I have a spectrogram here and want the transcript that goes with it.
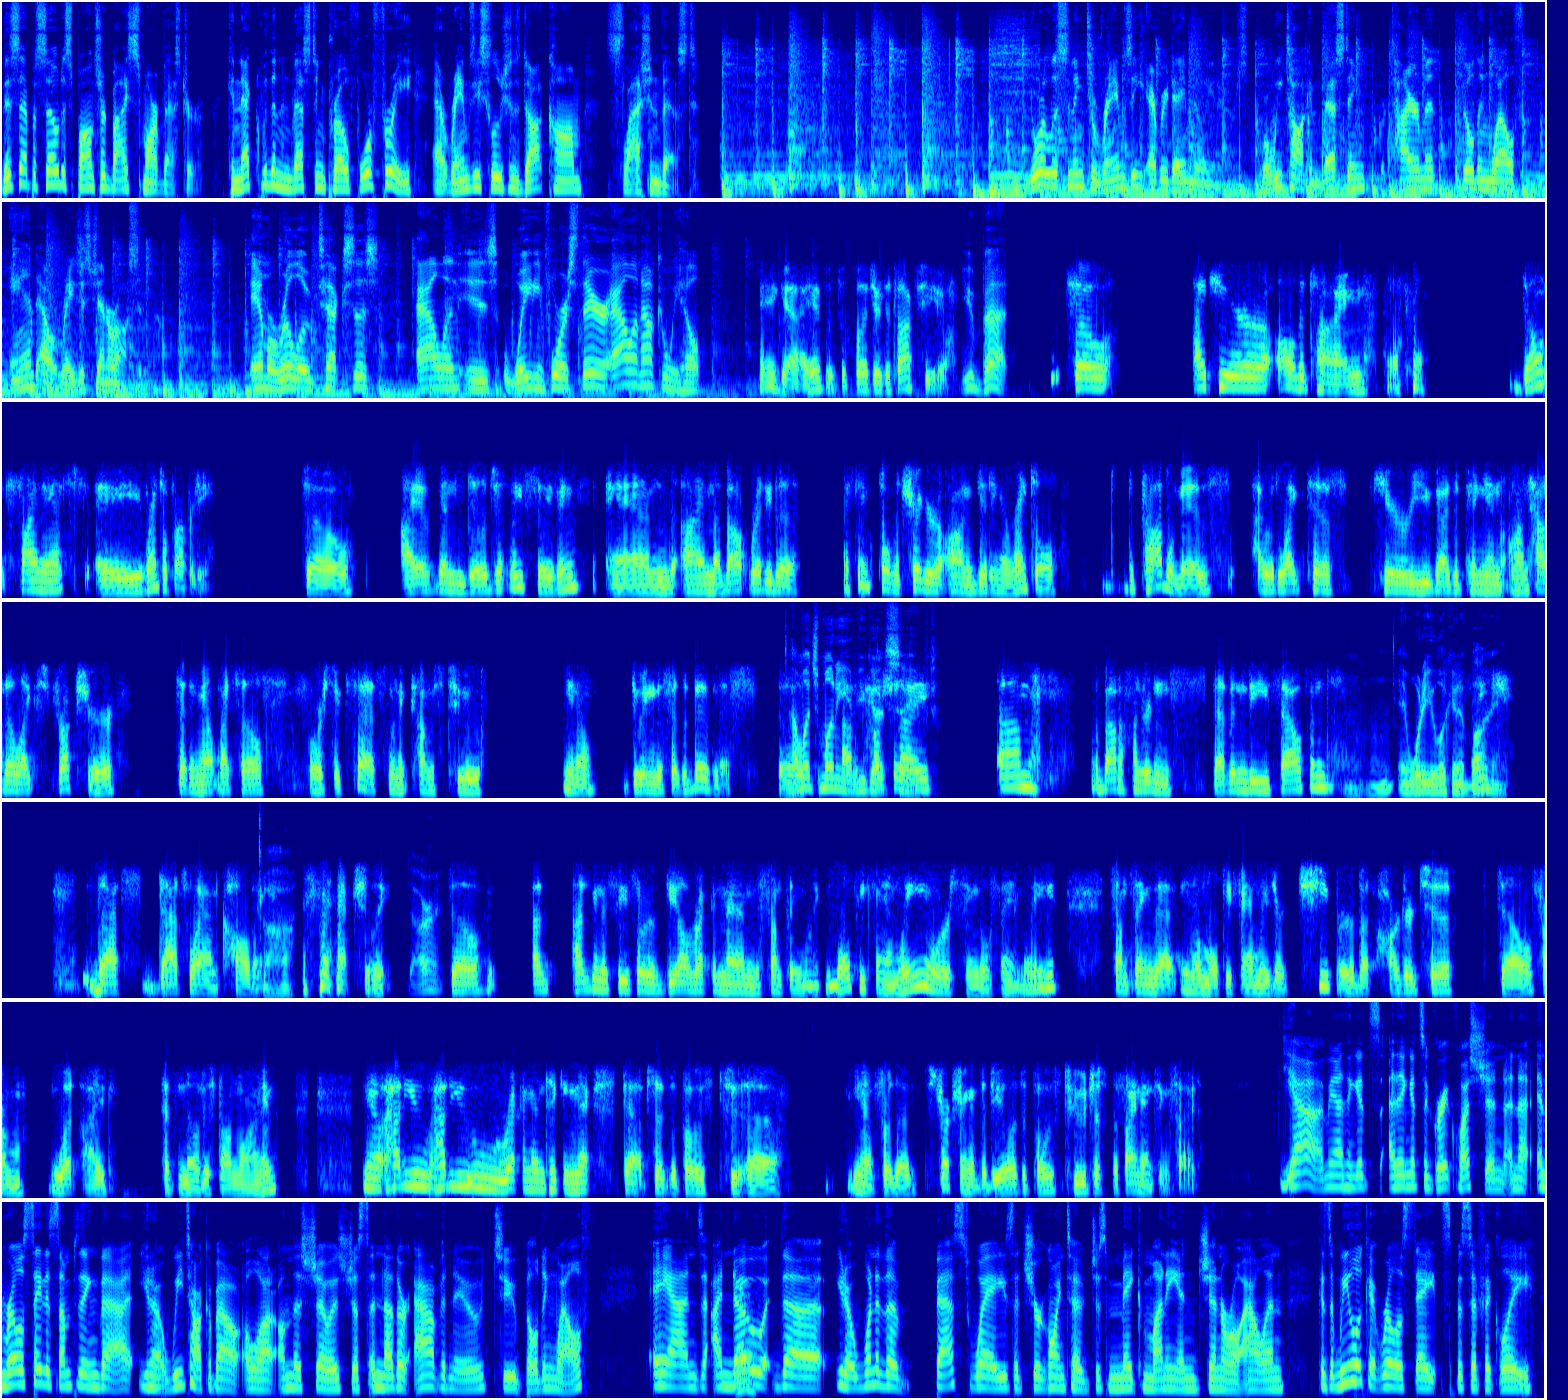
This episode is sponsored by SmartVestor. Connect with an investing pro for free at ramseysolutions.com/invest. You're listening to Ramsey Everyday Millionaires, where we talk investing, retirement, building wealth, and outrageous generosity. Amarillo, Texas. Alan is waiting for us there. Alan, how can we help? Hey guys, it's a pleasure to talk to you. You bet. So, I hear all the time don't finance a rental property. So I have been diligently saving and I'm about ready to, I think, pull the trigger on getting a rental. The problem is, I would like to hear you guys' opinion on how to like structure setting out myself for success when it comes to, you know, doing this as a business. So how much money how, have you got saved? I, um, about 170,000. Mm-hmm. And what are you looking at buying? That's that's why I'm calling. Ah. actually. All right. So I, I was going to see sort of do y'all recommend something like multifamily or single family, something that you know multifamilies are cheaper but harder to sell from what I have noticed online. You know, how do you how do you recommend taking next steps as opposed to uh, you know for the structuring of the deal as opposed to just the financing side? Yeah, I mean, I think it's I think it's a great question, and uh, and real estate is something that you know we talk about a lot on this show is just another avenue to building wealth, and I know yeah. the you know one of the best ways that you're going to just make money in general, Alan, because we look at real estate specifically.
